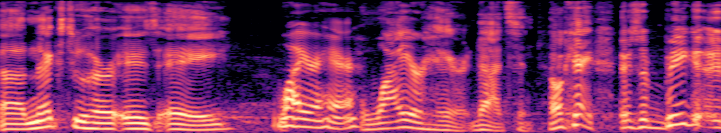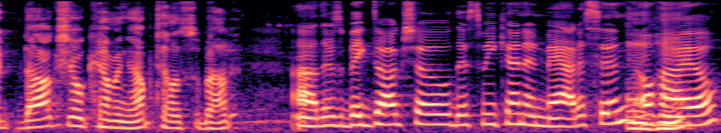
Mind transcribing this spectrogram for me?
uh, next to her is a Wire hair. wire hair dachshund. Okay, there's a big uh, dog show coming up. Tell us about it. Uh, there's a big dog show this weekend in Madison, Mm-hmm. Ohio.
